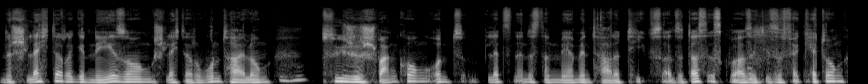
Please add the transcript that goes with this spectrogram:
eine schlechtere Genesung, schlechtere Wundheilung, mhm. psychische Schwankungen und letzten Endes dann mehr mentale Tiefs. Also das ist quasi diese Verkettung,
